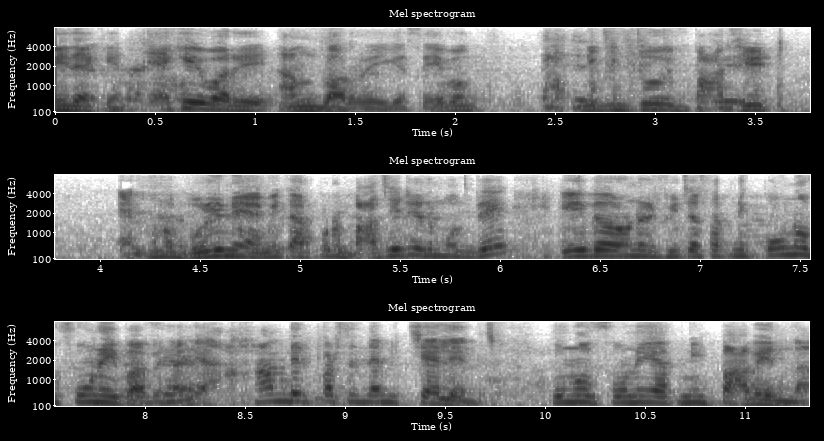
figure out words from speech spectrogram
এই দেখেন, একেবারে আনব্লার হয়ে গেছে। এবং আপনি কিন্তু বাজেট এখনও বলি নাই আমি, তারপর বাজেটের মধ্যে এই ধরনের ফিচার্স আপনি কোনো ফোনেই পাবেন হান্ড্রেড পার্সেন্ট আমি চ্যালেঞ্জ কোনো ফোনে আপনি পাবেন না।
